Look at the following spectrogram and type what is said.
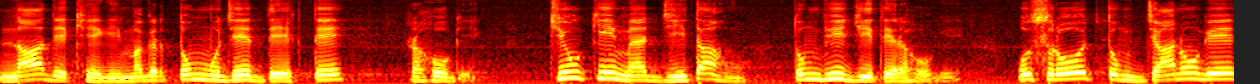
نہ دیکھے گی، مگر تم مجھے دیکھتے رہو گے کیونکہ میں جیتا ہوں، تم بھی جیتے رہو گے اس روز تم جانو گے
